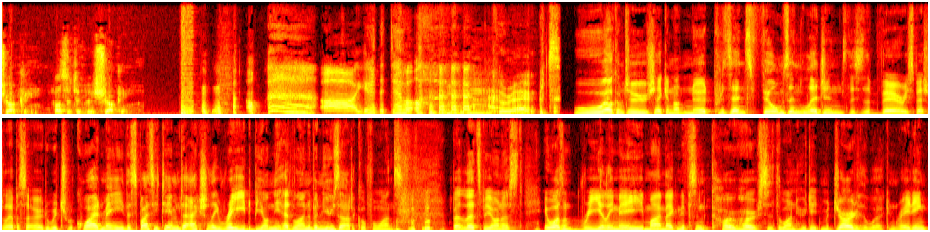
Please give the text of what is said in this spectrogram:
Shocking. Positively shocking. Ah, you're the devil. Correct. Welcome to Shaken Not Nerd presents Films and Legends. This is a very special episode which required me, the Spicy Tim, to actually read beyond the headline of a news article for once. but let's be honest, it wasn't really me. My magnificent co-host is the one who did majority of the work in reading,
